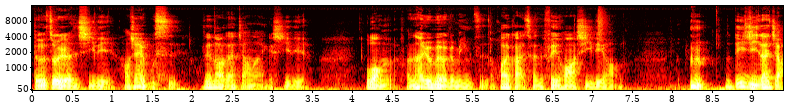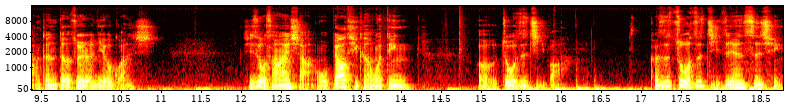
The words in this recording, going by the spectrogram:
得罪人系列，好像也不是。我之前到底在讲哪一个系列？忘了，反正它原本有一个名字，后来改成废话系列好了。那第一集在讲跟得罪人也有关系。其实我常在想，我标题可能会定，呃，做自己吧。可是做自己这件事情，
